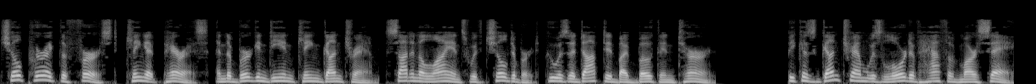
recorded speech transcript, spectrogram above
Chilperic I, king at Paris, and the Burgundian king Guntram, sought an alliance with Childebert, who was adopted by both in turn. Because Guntram was lord of half of Marseille,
